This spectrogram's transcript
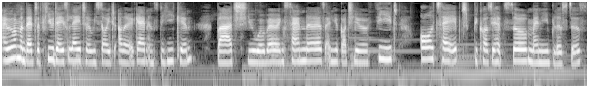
I remember that a few days later we saw each other again in Stehekin, but you were wearing sandals and you got your feet all taped because you had so many blisters.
